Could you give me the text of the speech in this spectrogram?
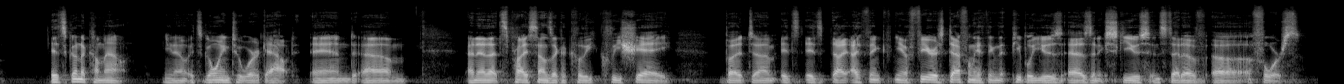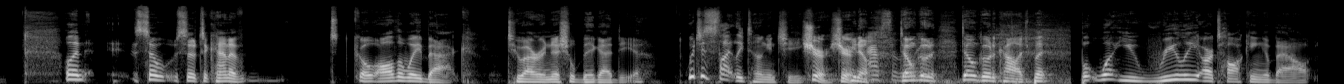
it's going to come out. You know, it's going to work out. And um, I know that probably sounds like a cliche, but um, it's it's. I, I think you know, fear is definitely a thing that people use as an excuse instead of uh, a force. Well, and so, so to kind of go all the way back to our initial big idea, which is slightly tongue in cheek. Sure, sure. you know Absolutely. don't go to don't go to college but but what you really are talking about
